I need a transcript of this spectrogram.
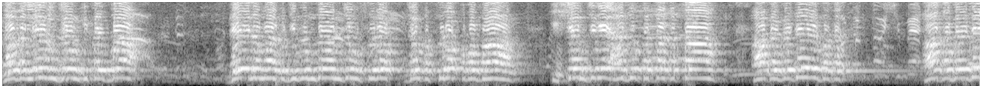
ba da lem jom kita ba de nama kajibum don jom surat jom surat ka ba kisam jinge hadu kata kata ha ka bede ba ka ha ka bede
